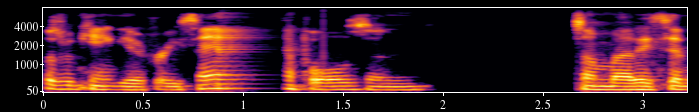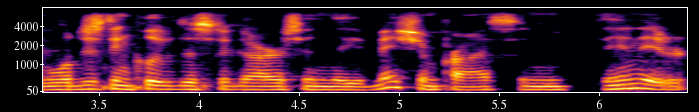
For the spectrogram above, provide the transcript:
because we can't get free samples and somebody said well just include the cigars in the admission price and then it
